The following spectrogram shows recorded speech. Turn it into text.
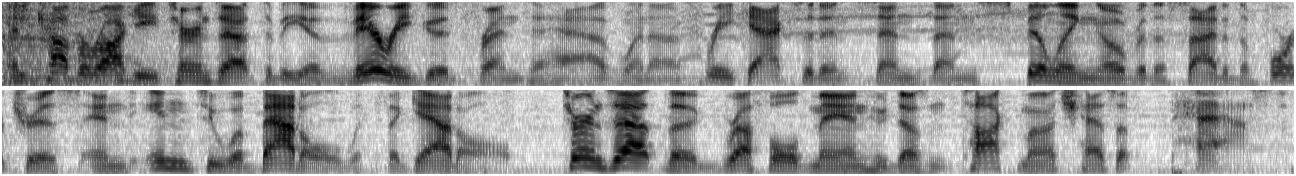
And Kaburagi turns out to be a very good friend to have when a freak accident sends them spilling over the side of the fortress and into a battle with the Gadoll. Turns out the gruff old man who doesn't talk much has a past.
